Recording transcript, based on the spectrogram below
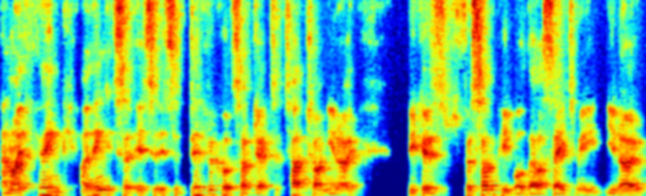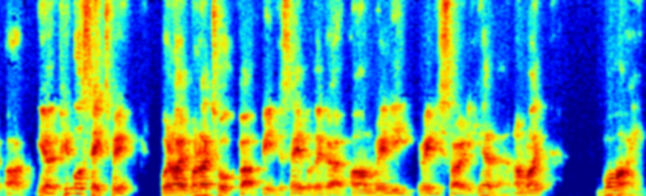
and I think I think it's a it's it's a difficult subject to touch on, you know, because for some people they'll say to me, you know, uh, you know, people say to me when I when I talk about being disabled, they go, "Oh, I'm really really sorry to hear that." And I'm like, "Why?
